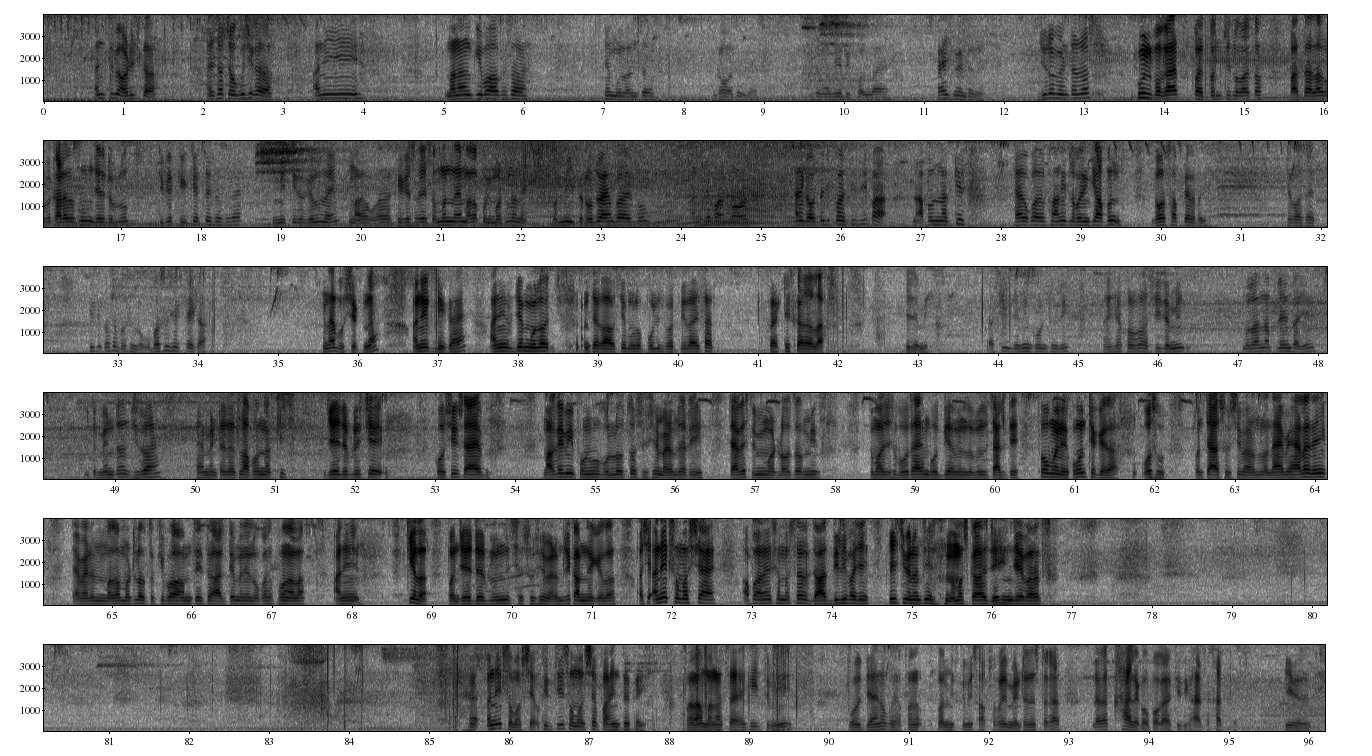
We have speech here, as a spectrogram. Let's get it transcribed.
आणि तुम्ही ऑडिट करा. आणि सर चौकशी करा. आणि म्हणा की बा कसं हे मुलांचं गावातच घर. तिथे माझी डिपल्ला आहे. काहीच मेंटेनन्स झिरो मेंटेनन्स फुल पगार प पंचवीस लोकांचं पाच दहा लाख रुपये काढत असून जे डब्ल्यू तिकडे क्रिकेटचं तसंच आहे मी तिकडे गेलो नाही. मला क्रिकेटचा काही संबंध नाही. मला कोणी म्हटलं नाही. पण मी इथं रोज व्यायाम करायचो. आणि हे पहा गावात आणि गवताची परिस्थिती पहा. आपण नक्कीच ह्या लोकांना सांगितलं पाहिजे की आपण गवत साफ केलं पाहिजे. हे बसायचं तिथे कसं बसून लोक बसू शकते का? नाही बसू शकणार आणि एक ठीक आहे. आणि जे मुलं आमच्या गावचे मुलं पोलीस भरतीला येतात प्रॅक्टिस करायला ही जमीन. अशी जमीन कोण ठेवली? आणि ह्या खरोखर अशी जमीन मुलांना प्लेन पाहिजे. इथं मेंटेनन्स झिरो आहे. ह्या मेंटेनन्सला आपण नक्कीच जे डब्ल्यूचे कौशिक साहेब मागे मी फोनवर बोललो होतो सुशील मॅडमसाठी त्यावेळेस तुम्ही म्हटलं होतं मी तुम्हाला जसं बोध आहे भूत घ्या म्हणलं म्हणलं चालते तो म्हणे कोण ठेकेदार? वसू पण त्या सुशी मॅडमला न्याय मिळाला नाही. त्या मॅडम मला म्हटलं होतं की बाबा आमच्या इथं आलते म्हणे लोकांचा फोन आला. आणि केलं. पण जे डब्ल्यूने सुशी मॅडमचे काम नाही केलं. अशी अनेक समस्या आहे. आपण अनेक समस्या जात दिली पाहिजे. हीच विनंती. नमस्कार. जय हिंद जय भारत. अनेक समस्या किती समस्या पाहिजे तर काही. मला म्हणायचं आहे की तुम्ही रोज द्या नको पण कमीत कमी साफसफाई मेंटेनन्स तर करा लगा खा लगा उपकार किती खायचं खातं ही विनंती.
